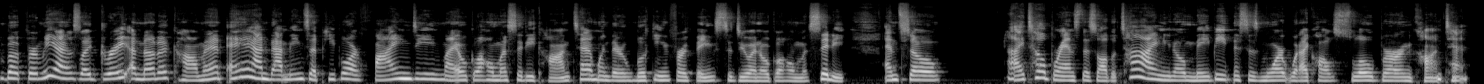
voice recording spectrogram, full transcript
but for me, I was like, great, another comment. And that means that people are finding my Oklahoma City content when they're looking for things to do in Oklahoma City. And so I tell brands this all the time, you know, maybe this is more what I call slow burn content.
